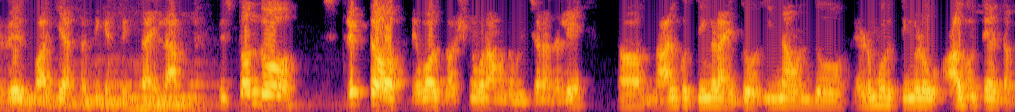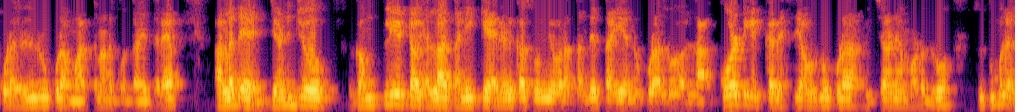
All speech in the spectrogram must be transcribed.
ರಿಲೀಸ್ ಭಾಗ್ಯ ಸದ್ಯಕ್ಕೆ ಸಿಗ್ತಾ ಇಲ್ಲ. ಇಷ್ಟೊಂದು ಸ್ಟ್ರಿಕ್ಟ್ ಡಿವಾಸ್ ದರ್ಶನ್ ಅವರ ಒಂದು ವಿಚಾರದಲ್ಲಿ ನಾಲ್ಕು ತಿಂಗಳಾಯ್ತು, ಇನ್ನ ಒಂದು ಎರಡು ಮೂರು ತಿಂಗಳು ಆಗುತ್ತೆ ಅಂತ ಕೂಡ ಎಲ್ಲರೂ ಕೂಡ ಮಾತನಾಡ್ಕೊತಾ ಇದ್ದಾರೆ. ಅಲ್ಲದೆ ಜಡ್ಜು ಕಂಪ್ಲೀಟ್ ಎಲ್ಲಾ ತನಿಖೆ ರೇಣುಕಾ ಸ್ವಾಮಿ ಅವರ ತಂದೆ ತಾಯಿಯನ್ನು ಕೂಡ ಕೋರ್ಟ್ಗೆ ಕರೆಸಿ ಅವ್ರನ್ನು ಕೂಡ ವಿಚಾರಣೆ ಮಾಡಿದ್ರು. ಸೊ ತುಂಬಾ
